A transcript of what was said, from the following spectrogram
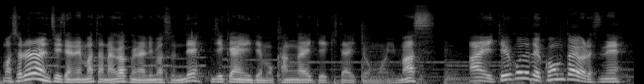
まあそれらについてはねまた長くなりますんで次回にでも考えていきたいと思います。はいということで今回はですね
